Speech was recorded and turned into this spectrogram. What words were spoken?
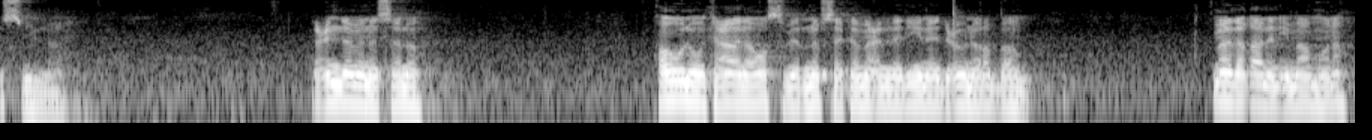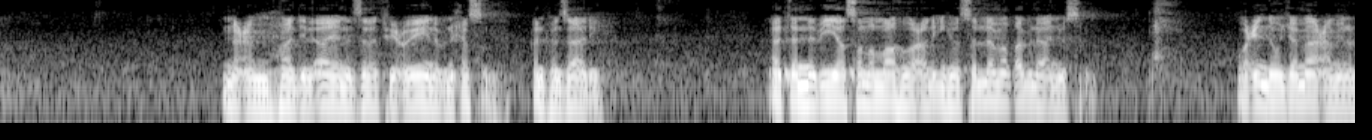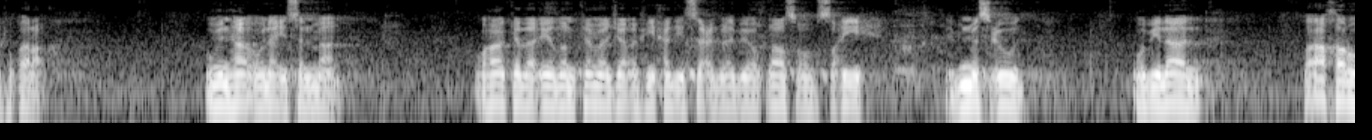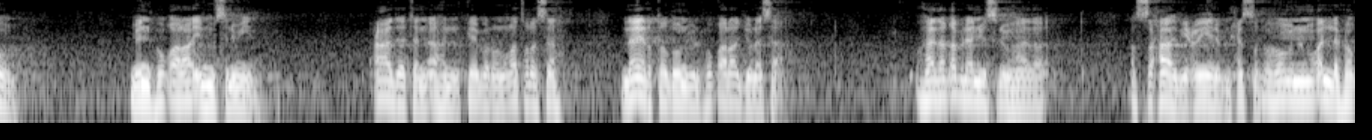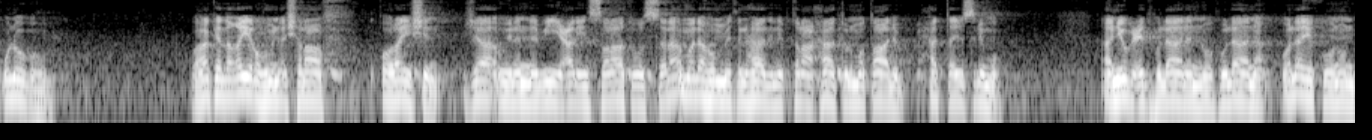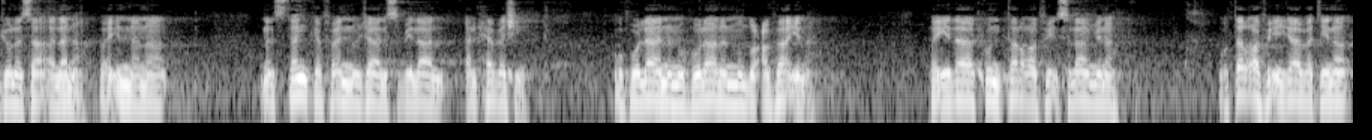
بسم الله. عندما نسأله قوله تعالى واصبر نفسك مع الذين يدعون ربهم. ماذا قال الإمام هنا؟ نعم هذه الآية نزلت في عيين بن حصن الفزاري. أتى النبي صلى الله عليه وسلم قبل أن يسلم وعنده جماعة من الفقراء. ومن هؤلاء سلمان. وهكذا أيضا كما جاء في حديث سعد بن أبي وقاص وفي الصحيح ابن مسعود وبلال وآخرون من فقراء المسلمين. عادة أهل الكبر والغطرسة لا يرتضون بالفقراء جلساء. وهذا قبل أن يسلم هذا الصحابي عيين بن حصن وهو من المؤلفة قلوبهم. وهكذا غيره من أشراف قريش جاءوا إلى النبي عليه الصلاة والسلام ولهم مثل هذه الاقتراحات والمطالب حتى يسلموا. أن يبعد فلانا وفلانا ولا يكونون جلساء لنا فإننا نستنكف أن نجالس بلال الحبشي وفلانا وفلانا من ضعفائنا. فإذا كنت ترغب في إسلامنا وترغب في إجابتنا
